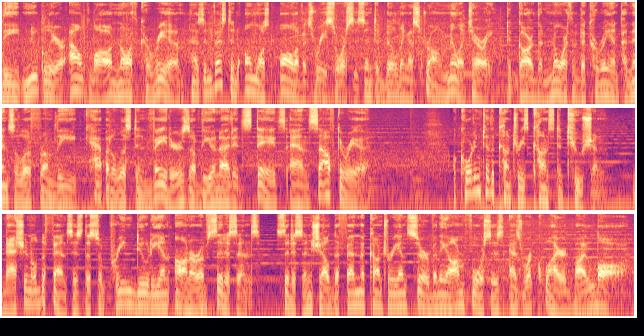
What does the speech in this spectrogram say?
The nuclear outlaw North Korea has invested almost all of its resources into building a strong military to guard the north of the Korean peninsula from the capitalist invaders of the United States and South Korea. According to the country's constitution, National defense is the supreme duty and honor of citizens. Citizens shall defend the country and serve in the armed forces as required by law.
